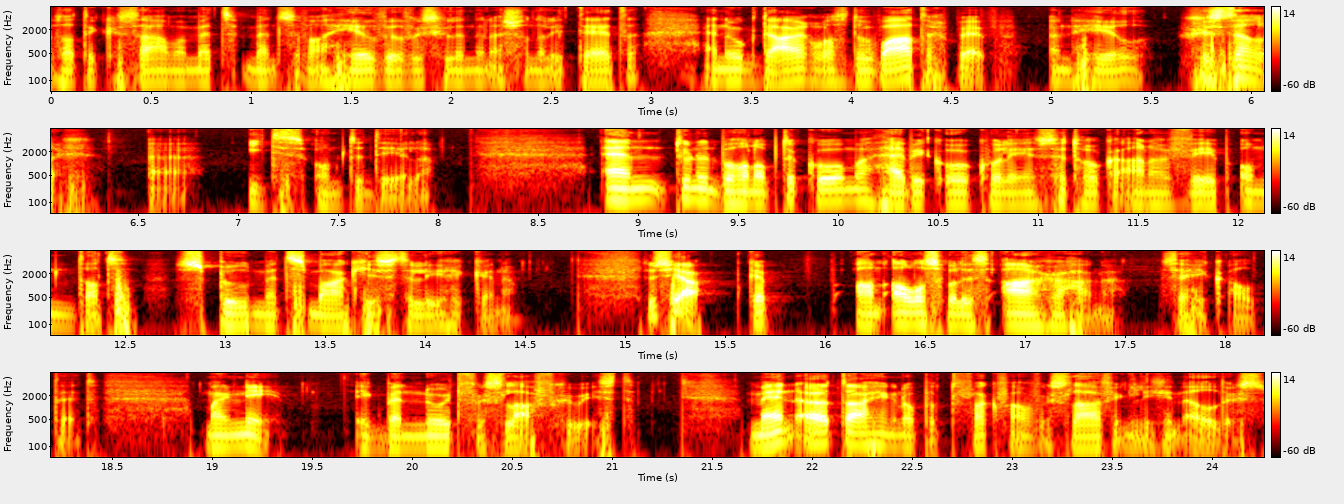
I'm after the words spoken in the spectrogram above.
zat ik samen met mensen van heel veel verschillende nationaliteiten. En ook daar was de waterpijp een heel gezellig uh, iets om te delen. En toen het begon op te komen, heb ik ook wel eens getrokken aan een vape om dat spul met smaakjes te leren kennen. Dus ja, ik heb aan alles wel eens aangehangen, zeg ik altijd. Maar nee, ik ben nooit verslaafd geweest. Mijn uitdagingen op het vlak van verslaving liggen elders.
